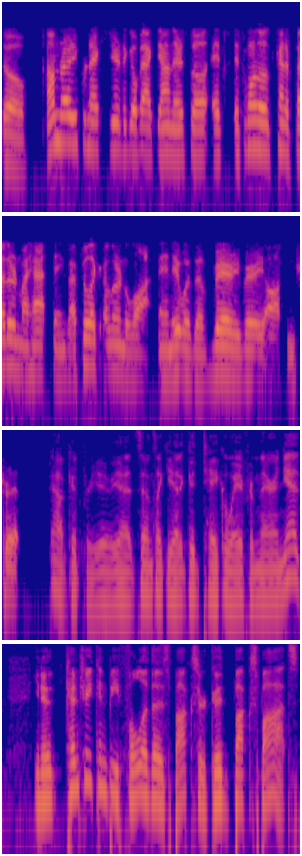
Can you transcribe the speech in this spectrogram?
So I'm ready for next year to go back down there. So it's it's one of those kind of feather in my hat things. I feel like I learned a lot, and it was a very very awesome trip. Oh, good for you. Yeah, it sounds like you had a good takeaway from there. And yet, you know, country can be full of those bucks or good buck spots,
